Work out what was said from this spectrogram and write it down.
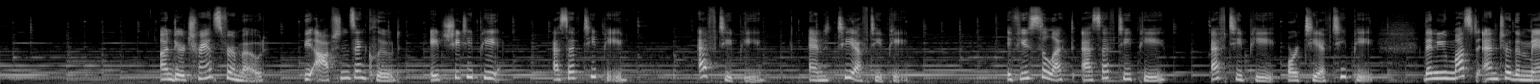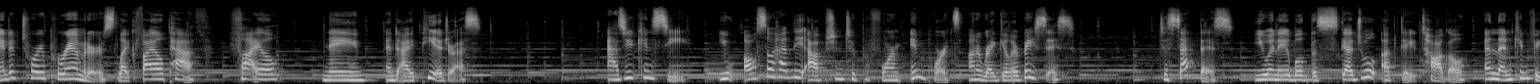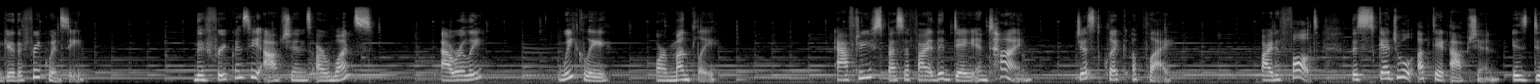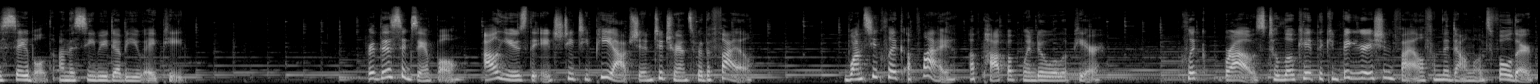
Under Transfer Mode, the options include HTTP, SFTP, FTP, and TFTP. If you select SFTP, FTP, or TFTP, then you must enter the mandatory parameters like file path, file, name, and IP address. As you can see, you also have the option to perform imports on a regular basis. To set this, you enable the Schedule Update toggle and then configure the frequency. The frequency options are once, hourly, weekly, or monthly. After you specify the day and time, just click Apply. By default, the Schedule Update option is disabled on the CBW AP. For this example, I'll use the HTTP option to transfer the file. Once you click Apply, a pop-up window will appear. Click Browse to locate the configuration file from the Downloads folder.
